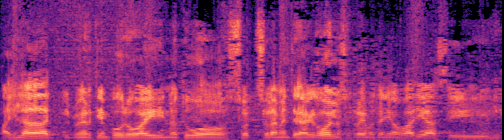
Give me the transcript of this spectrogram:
aislada. El primer tiempo Uruguay no tuvo solamente el gol, nosotros habíamos tenido varias y,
